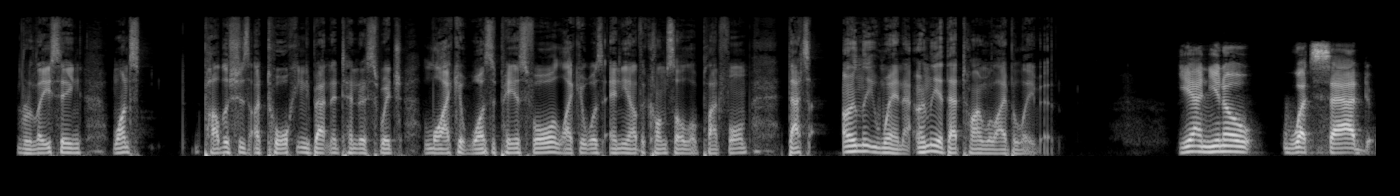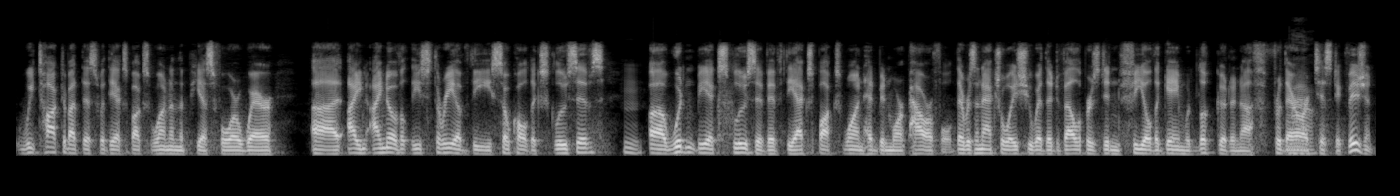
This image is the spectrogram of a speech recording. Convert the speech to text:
releasing, once publishers are talking about Nintendo Switch like it was a PS4, like it was any other console or platform, that's only when, only at that time will I believe it. Yeah, and you know what's sad? We talked about this with the Xbox One and the PS4, where uh, I, I know of at least three of the so-called exclusives Hmm. uh, wouldn't be exclusive if the Xbox One had been more powerful. There was an actual issue where the developers didn't feel the game would look good enough for their Wow. artistic vision,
